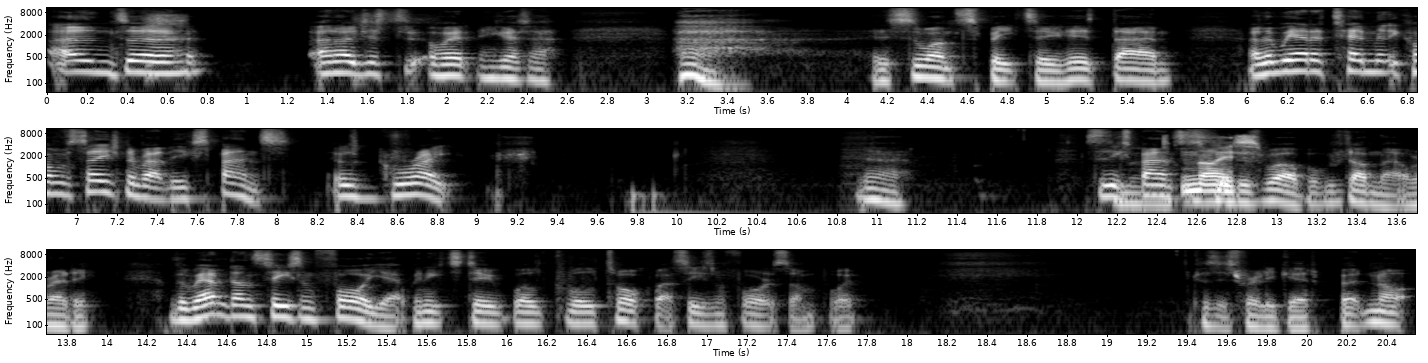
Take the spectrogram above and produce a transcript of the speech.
and uh, and I just went, he goes, uh, ah, this is the one to speak to. Here's Dan. And then we had a 10 minute conversation about The Expanse. It was great. Yeah. So The Expanse is good as well, but we've done that already. Although we haven't done season four yet. We need to do, we'll, we'll talk about season four at some point because it's really good. But not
